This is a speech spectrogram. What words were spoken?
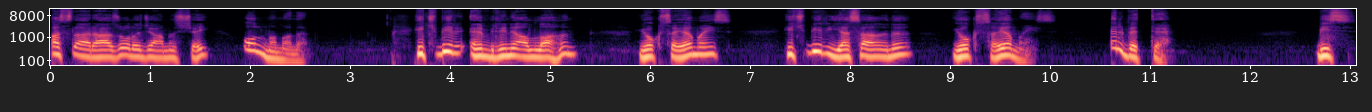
asla razı olacağımız şey olmamalı. Hiçbir emrini Allah'ın yok sayamayız. Hiçbir yasağını yok sayamayız. Elbette biz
